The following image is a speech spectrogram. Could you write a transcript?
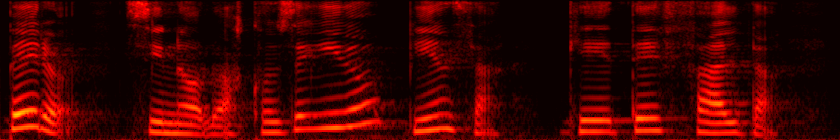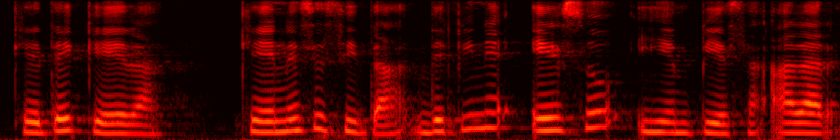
Pero si no lo has conseguido, piensa, ¿qué te falta? ¿Qué te queda? ¿Qué necesitas? Define eso y empieza a dar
